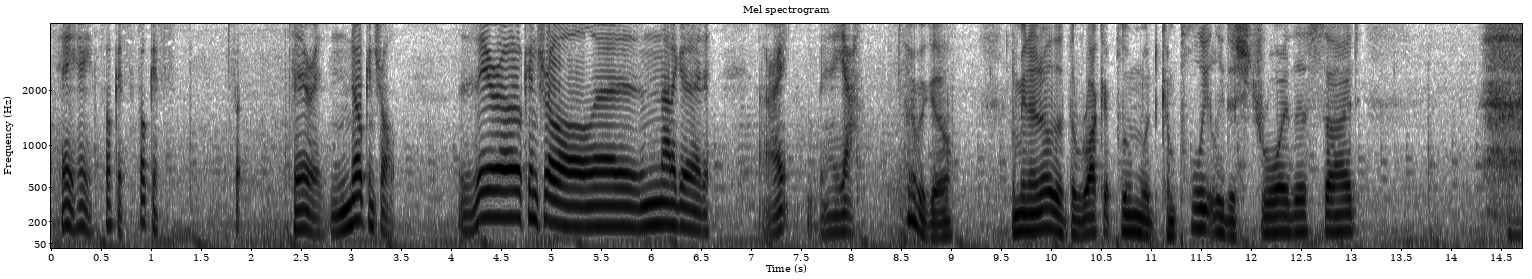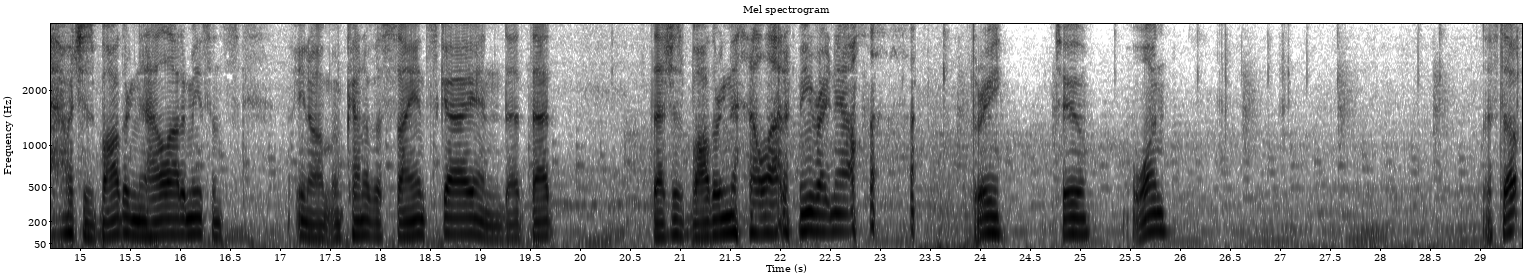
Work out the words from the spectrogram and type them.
Hey, hey, focus, focus. There is no control. Zero control. That is not a good. Alright, yeah. There we go. I mean, I know that the rocket plume would completely destroy this side, which is bothering the hell out of me since, you know, I'm, I'm kind of a science guy, and that that that's just bothering the hell out of me right now. Three, two, one. Lift up.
